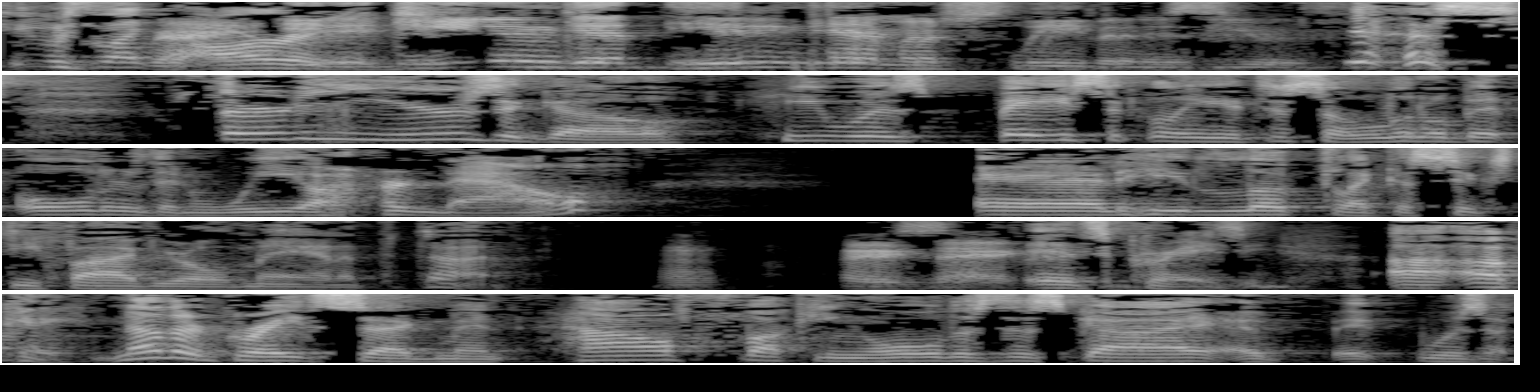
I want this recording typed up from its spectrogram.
He was like Right, our he, age. he didn't get he didn't get much sleep in his youth. Yes. 30 years ago, he was basically just a little bit older than we are now. And he looked like a 65 year old man at the time. Exactly. It's crazy. Uh, okay, another great segment. How fucking old is this guy? It, was a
